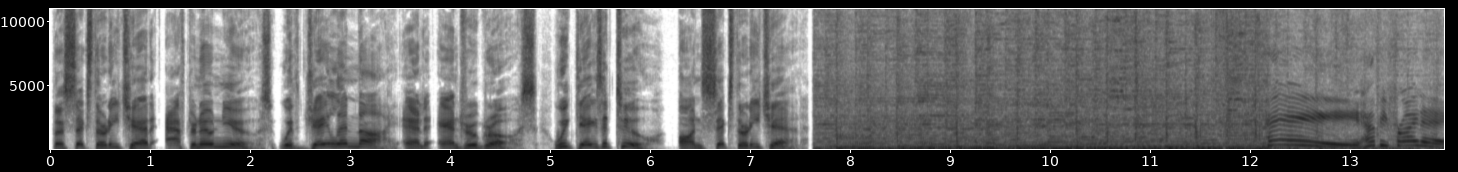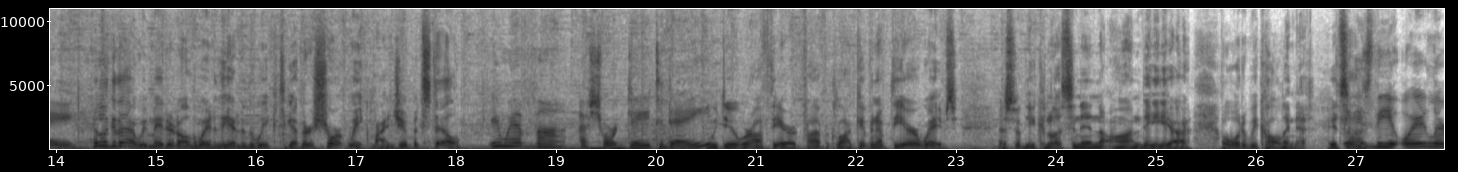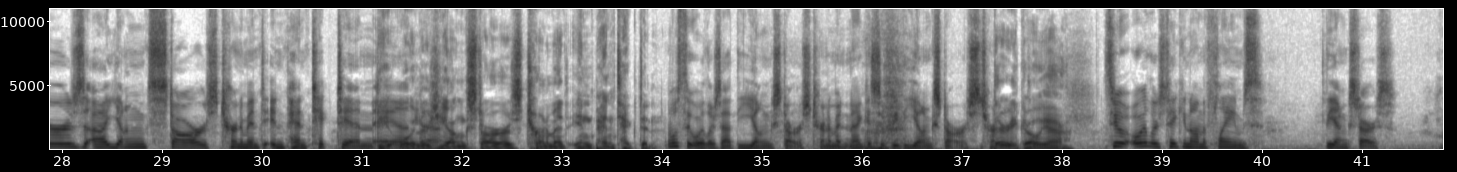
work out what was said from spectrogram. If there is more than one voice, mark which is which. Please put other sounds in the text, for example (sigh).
Speaker 1: The 630 CHED Afternoon News with J'lyn Nye and Andrew Gross. Weekdays at 2 on 630 CHED.
Speaker 2: Hey, happy Friday.
Speaker 3: Hey, look at that. We made it all the way to the end of the week together. Short week, mind you, but still.
Speaker 2: And we have uh, a short day today.
Speaker 3: We do. We're off the air at 5 o'clock, giving up the airwaves uh, so you can listen in on the, uh, oh, what are we calling it?
Speaker 2: It's It is the Oilers uh, Young Stars Tournament in Penticton.
Speaker 3: The and, Oilers uh, Young Stars Tournament in Penticton.
Speaker 2: What's the Oilers at the Young Stars Tournament? And I guess it would be the (sighs) Young Stars Tournament.
Speaker 3: There you go, yeah.
Speaker 2: So Oilers taking on the Flames, the Young Stars.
